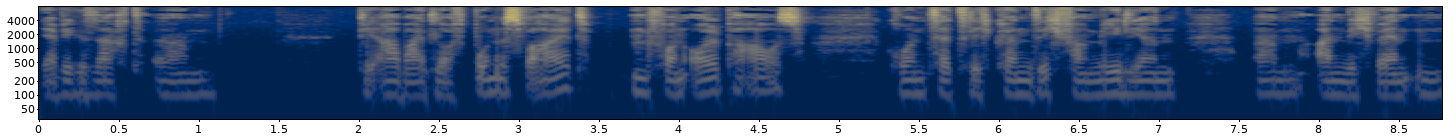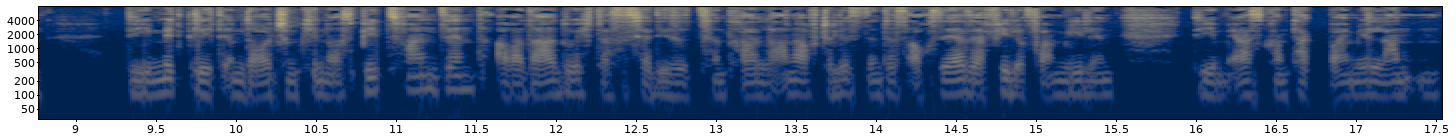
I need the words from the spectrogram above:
ja, wie gesagt, ähm, die Arbeit läuft bundesweit mm, von Olpe aus. Grundsätzlich können sich Familien ähm, an mich wenden, die Mitglied im Deutschen Kinderhospizverein sind. Aber dadurch, dass es ja diese zentrale Anlaufstelle ist, sind es auch sehr, sehr viele Familien, die im Erstkontakt bei mir landen.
